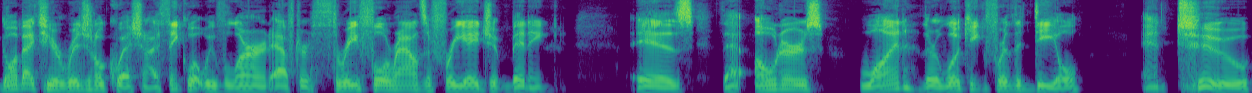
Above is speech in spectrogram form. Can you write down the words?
going back to your original question, I think what we've learned after three full rounds of free agent bidding is that owners, one, they're looking for the deal, and two,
